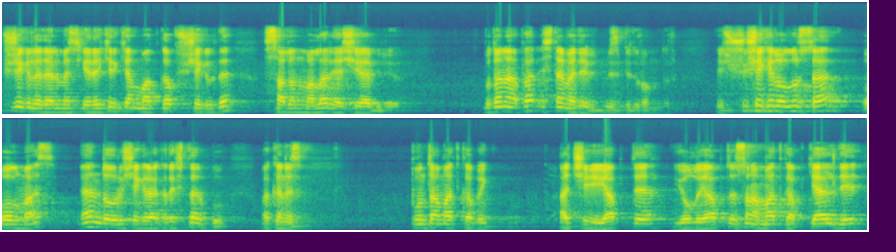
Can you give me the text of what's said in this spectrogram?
şu şekilde delmesi gerekirken matkap şu şekilde salınmalar yaşayabiliyor. Bu da ne yapar? İstemediğimiz bir durumdur. E şu şekil olursa olmaz. En doğru şekil arkadaşlar bu. Bakınız punta matkabı açıyı yaptı, yolu yaptı. Sonra matkap geldi.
